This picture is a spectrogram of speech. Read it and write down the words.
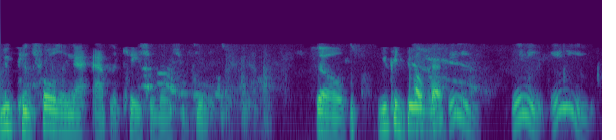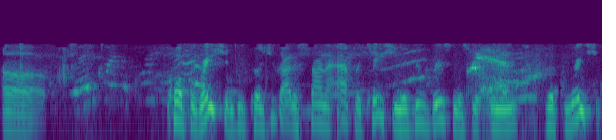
you controlling that application once you give it. to them. So you could do it with any any any uh, corporation because you got to sign an application to do business with any corporation.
